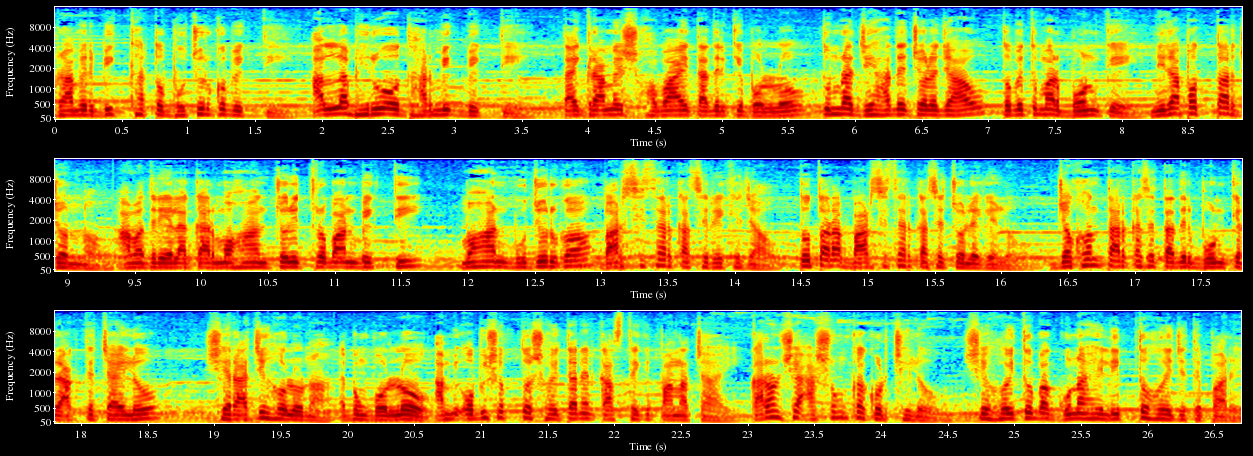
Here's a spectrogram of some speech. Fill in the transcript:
গ্রামের বিখ্যাত বুজুর্গ ব্যক্তি আল্লাহ ভীরু ও ধার্মিক ব্যক্তি। তাই গ্রামের সবাই তাদেরকে বলল, তোমরা জেহাদে চলে যাও, তবে তোমার বোনকে নিরাপত্তার জন্য আমাদের এলাকার মহান চরিত্রবান ব্যক্তি, মহান বুজুর্গ বার্সিসার কাছে রেখে যাও। তো তারা বার্সিসার কাছে চলে গেল। যখন তার কাছে তাদের বোনকে রাখতে চাইলো সে রাজি হলো না এবং বলল, আমি অভিশপ্ত শৈতানের কাছ থেকে পানা চাই। কারণ সে আশঙ্কা করছিল, সে হয়তো বা গুনাহে লিপ্ত হয়ে যেতে পারে।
